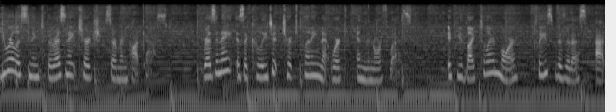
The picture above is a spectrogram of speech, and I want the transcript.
You are listening to the Resonate Church Sermon Podcast. Resonate is a collegiate church planning network in the Northwest. If you'd like to learn more, please visit us at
